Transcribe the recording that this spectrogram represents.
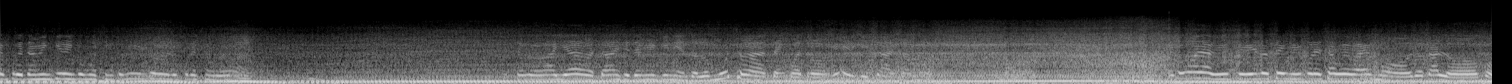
ya porque también quieren como 5 mil dólares por esa huevada. Mm. Esta huevada ya estaba en 7500, lo mucho hasta en 4000 quizás, amor. Es como David pidiendo 6 mil por esa huevada de moto, está loco.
